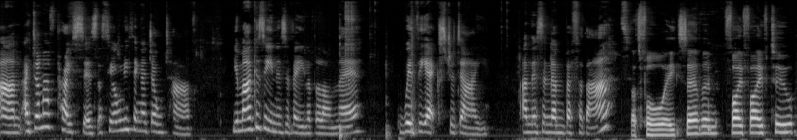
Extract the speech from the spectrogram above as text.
And I don't have prices, that's the only thing I don't have. Your magazine is available on there with the extra die. And there's a number for that. That's four eight seven five five two.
